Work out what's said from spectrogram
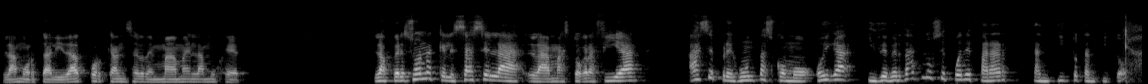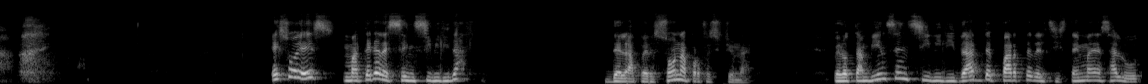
la mortalidad por cáncer de mama en la mujer. La persona que les hace la, la mastografía hace preguntas como, oiga, ¿y de verdad no se puede parar tantito, tantito? Eso es materia de sensibilidad de la persona profesional, pero también sensibilidad de parte del sistema de salud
